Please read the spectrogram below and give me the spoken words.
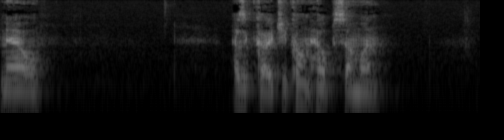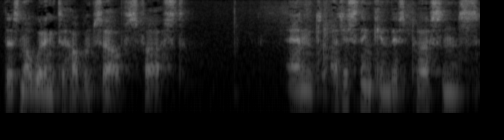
Now, as a coach, you can't help someone that's not willing to help themselves first. And I just think in this person's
